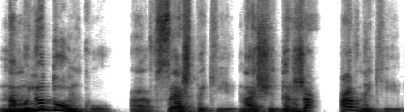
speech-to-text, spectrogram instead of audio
На мою думку, е, все ж таки наші державники,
